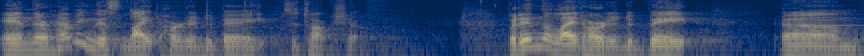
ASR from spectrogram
And they're having this lighthearted debate. It's a talk show. But in the lighthearted debate, um,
